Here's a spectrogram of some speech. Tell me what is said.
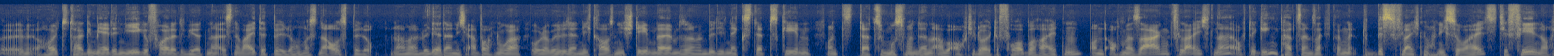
äh, heutzutage mehr denn je gefordert wird, ne, ist eine Weiterbildung, ist eine Ausbildung. Ne? Man will ja da nicht einfach nur oder will ja nicht draußen nicht stehen bleiben, sondern man will die Next Steps gehen und dazu muss man dann aber auch die Leute vorbereiten und auch mal sagen, vielleicht, ne, auch der Gegenpart sein, du bist vielleicht noch nicht so weit, dir fehlen noch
